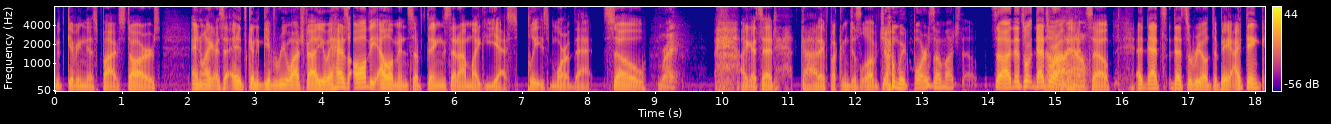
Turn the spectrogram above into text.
with giving this five stars. And like I said, it's going to give rewatch value. It has all the elements of things that I'm like, yes, please, more of that. So, Right. like I said, God, I fucking just love John Wick four so much though. So uh, that's what that's No, where I'm I at. know. So uh, that's that's the real debate. I think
